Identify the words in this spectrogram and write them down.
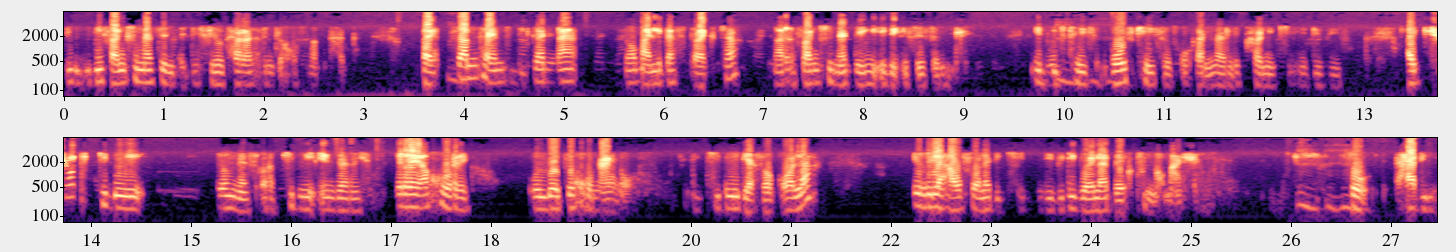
di functiona sentle di filtera sentle go sena bothata. But sometimes di ka nna normally ka structure mara function ya teng e be e se sentle. In which case both cases o ka nna le chronic kidney disease. Acute kidney illness or kidney injury e gore o lwetse go na di-kidney di a sokola e rile ga o fola di-kidney di boela back to normal. Mm-hmm. So ha di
